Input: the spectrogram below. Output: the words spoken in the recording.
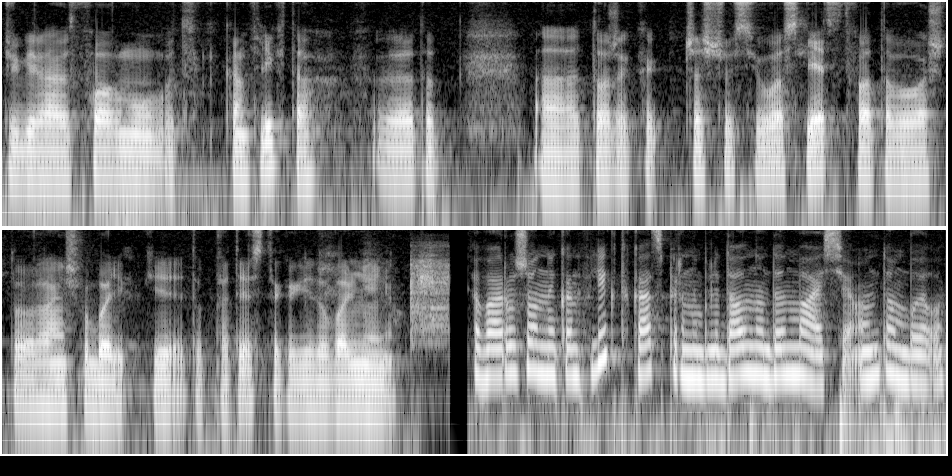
прибирают форму вот конфликта. Это тоже как чаще всего следствие того, что раньше были какие-то протесты, какие-то увольнения. Вооруженный конфликт Кацпер наблюдал на Донбассе, он там был.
